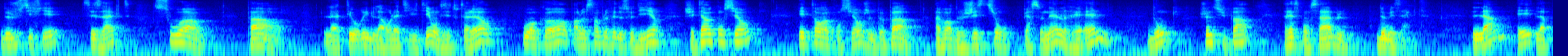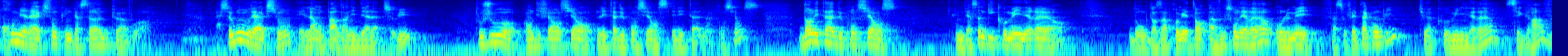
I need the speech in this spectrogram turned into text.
de justifier ces actes, soit par la théorie de la relativité, on disait tout à l'heure, ou encore par le simple fait de se dire j'étais inconscient, étant inconscient, je ne peux pas avoir de gestion personnelle, réelle, donc je ne suis pas responsable de mes actes. Là est la première réaction qu'une personne peut avoir. La seconde réaction, et là on parle d'un idéal absolu, toujours en différenciant l'état de conscience et l'état d'inconscience. Dans l'état de conscience, une personne qui commet une erreur, donc dans un premier temps avoue son erreur, on le met face au fait accompli, tu as commis une erreur, c'est grave.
